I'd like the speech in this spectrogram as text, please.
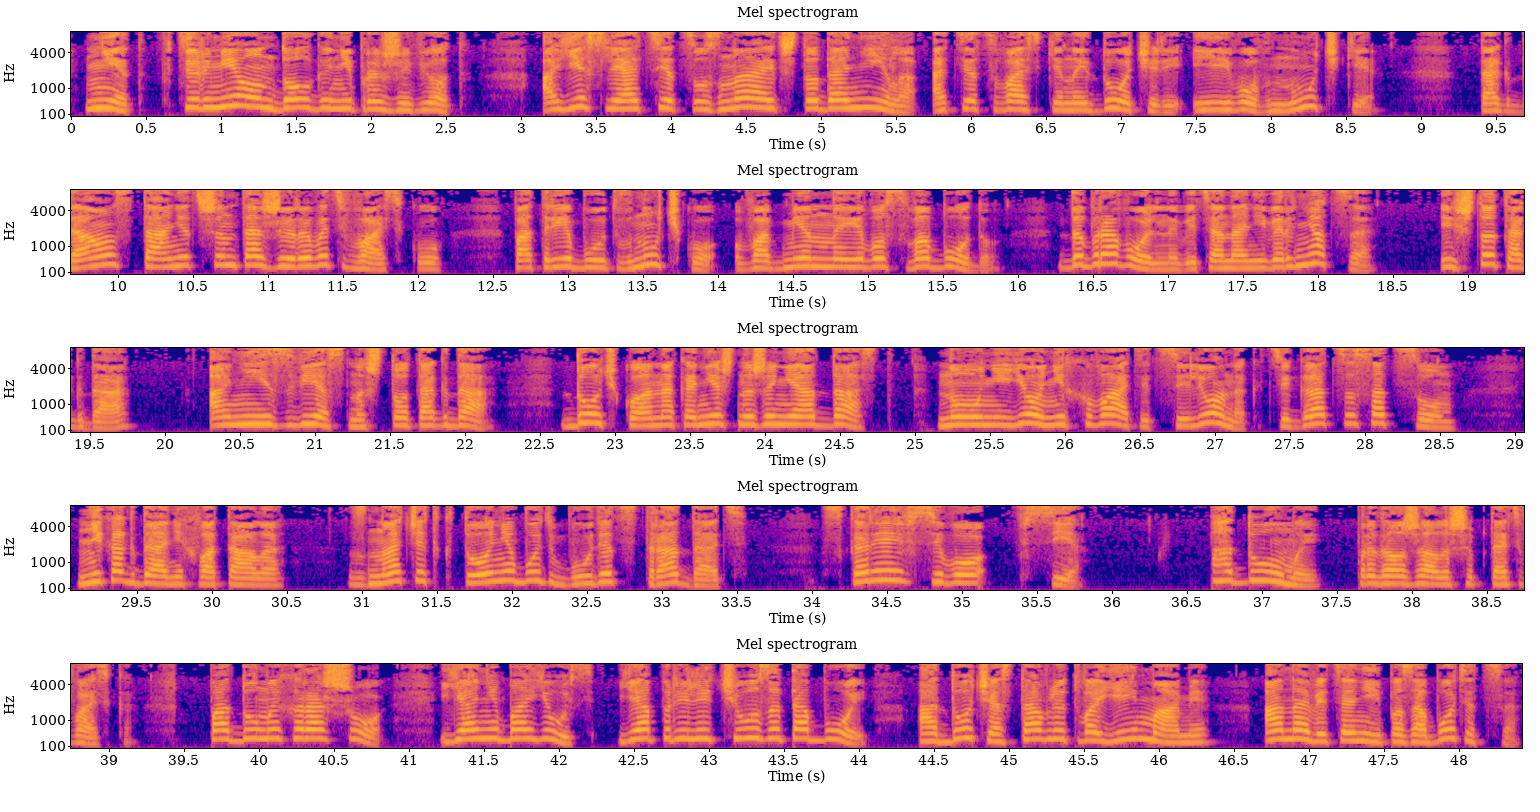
Нет, в тюрьме он долго не проживет. А если отец узнает, что Данила — отец Васькиной дочери и его внучки, тогда он станет шантажировать Ваську, потребует внучку в обмен на его свободу. Добровольно ведь она не вернется. И что тогда? А неизвестно, что тогда — Дочку она, конечно же, не отдаст, но у нее не хватит селенок тягаться с отцом. Никогда не хватало. Значит, кто-нибудь будет страдать. Скорее всего, все. «Подумай», — продолжала шептать Васька, «подумай хорошо. Я не боюсь. Я прилечу за тобой, а дочь оставлю твоей маме. Она ведь о ней позаботится».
